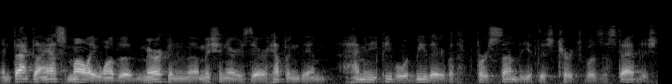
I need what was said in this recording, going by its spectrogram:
In fact, I asked Molly, one of the American uh, missionaries there helping them, how many people would be there for the first Sunday if this church was established.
